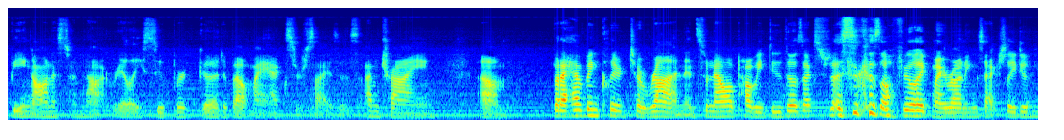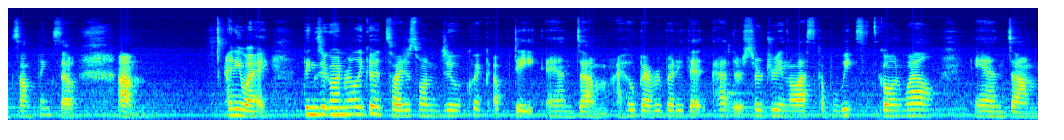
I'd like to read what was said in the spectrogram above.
being honest, I'm not really super good about my exercises. I'm trying. Um, but I have been cleared to run, and so now I'll probably do those exercises because I'll feel like my running's actually doing something. So, um, anyway, things are going really good, so I just wanted to do a quick update, and um, I hope everybody that had their surgery in the last couple weeks, it's going well, and um,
